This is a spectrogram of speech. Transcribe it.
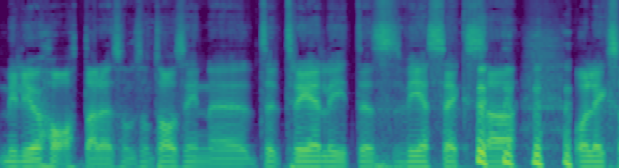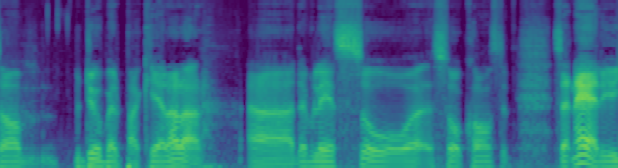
miljöhatare som, som tar sin eh, t- tre liters V6 och liksom dubbelparkerar där. Eh, det blir så, så konstigt. Sen är det ju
